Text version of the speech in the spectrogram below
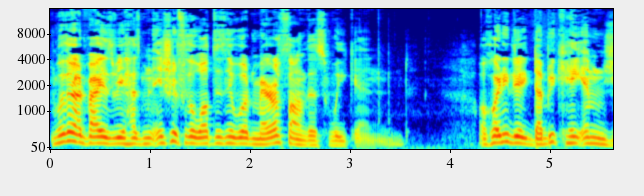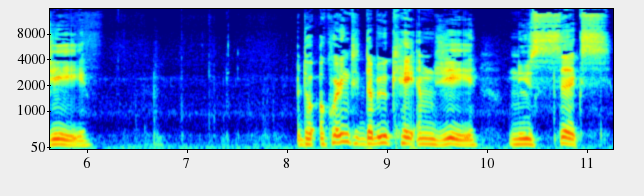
weather advisory has been issued for the Walt Disney World Marathon this weekend. According to WKMG, according to WKMG News 6,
